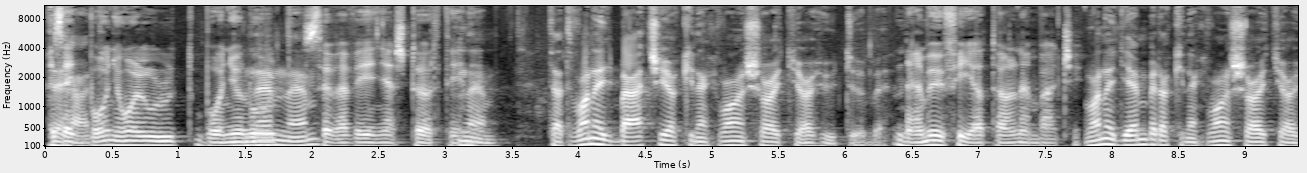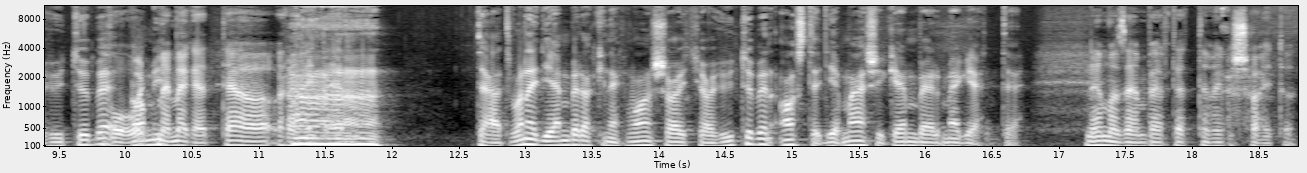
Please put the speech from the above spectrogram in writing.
Ez egy bonyolult, bonyolult, nem, nem, szövevényes történet. Nem. Tehát van egy bácsi, akinek van sajtja a hűtőbe. Nem, ő fiatal, nem bácsi. Van egy ember, akinek van sajtja a hűtőbe. Volt, amit... mert megette a Ryder. Ah, tehát van egy ember, akinek van sajtja a hűtőben, azt egy másik ember megette. Nem az ember tette meg a sajtot.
